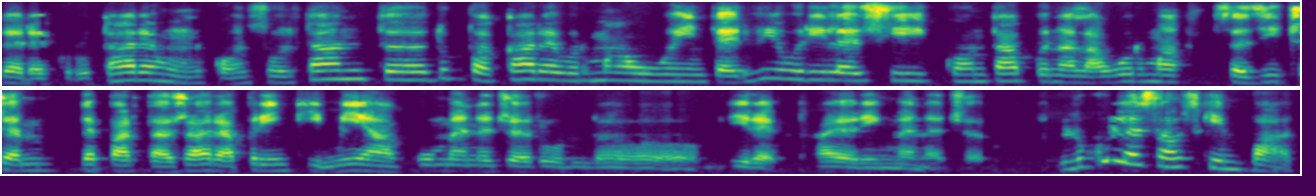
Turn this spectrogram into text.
de recrutare, un consultant, după care urmau interviurile și conta până la urmă, să zicem, departajarea prin chimia cu managerul uh, direct, hiring manager. Lucrurile s-au schimbat,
